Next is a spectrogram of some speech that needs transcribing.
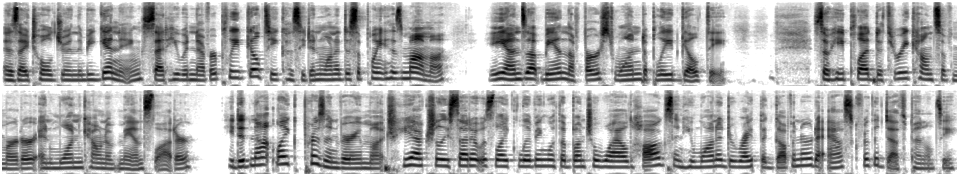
as I told you in the beginning, said he would never plead guilty because he didn't want to disappoint his mama. He ends up being the first one to plead guilty. So he pled to three counts of murder and one count of manslaughter. He did not like prison very much. He actually said it was like living with a bunch of wild hogs and he wanted to write the governor to ask for the death penalty.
